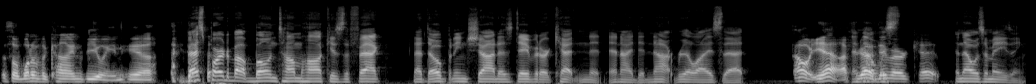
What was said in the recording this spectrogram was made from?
that's a one-of-a-kind viewing yeah Best part about Bone Tomahawk is the fact that the opening shot has David Arquette in it, and I did not realize that, oh yeah i forgot that was- arquette and that was amazing.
